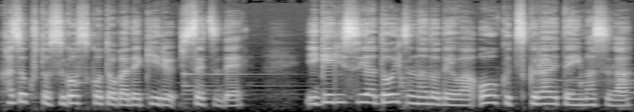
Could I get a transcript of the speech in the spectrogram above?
家族と過ごすことができる施設で、イギリスやドイツなどでは多く作られていますが、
